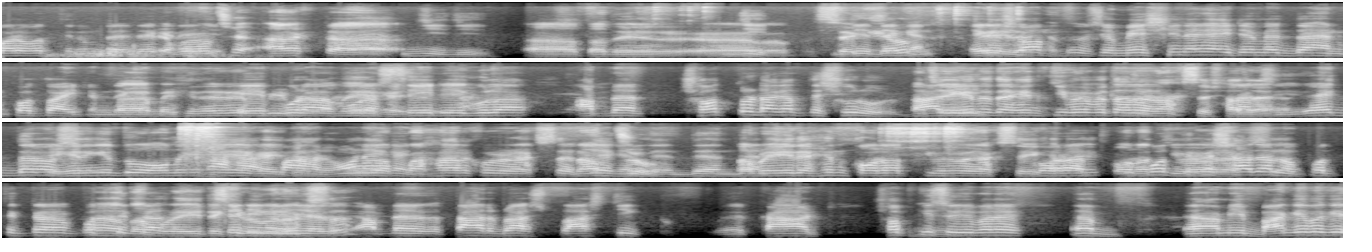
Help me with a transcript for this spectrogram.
পরবর্তী রুমটা দেখেন হচ্ছে আরেকটা জি জি। তাদের দেখেন। সব মেশিনারি আইটেমের দেখেন কত আইটেম দেখেন। মেশিনারি পুরা পুরা সেট এগুলা আপনার সত্তর টাকাতে শুরু। আচ্ছা এখানে দেখেন কীভাবে তারা রাখছে সাজায়। একদম এখানে কিন্তু অনেক পাহাড়, অনেক পাহাড় করে রাখছে দেখেন। তারপরে এই করাত কীভাবে রাখছে প্রত্যেকটা সাজানো প্রত্যেকটা প্রত্যেকটা তারপরে এটা setting কীভাবে এই যে রাখছে? আপনার তার ব্রাশ প্লাস্টিক কাঠ সবকিছু মানে আমি বাগে বাগে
